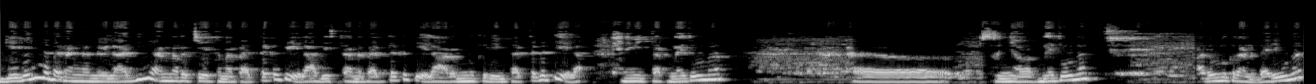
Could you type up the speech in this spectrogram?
ගෙවෙන්න පටන් ගන්න වෙලාවදී අන්නර චේතන පැත්තක තියලා අදිස්ථාන පැත්තක තියලා අරමුණු කිරීම පැත්තක තියලා නිමිත්තක් නැති වුණා සංඥාවක් නැති වුණා අරමුණු කරන්න බැරි වුණා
